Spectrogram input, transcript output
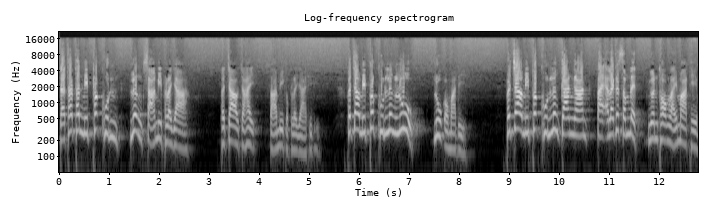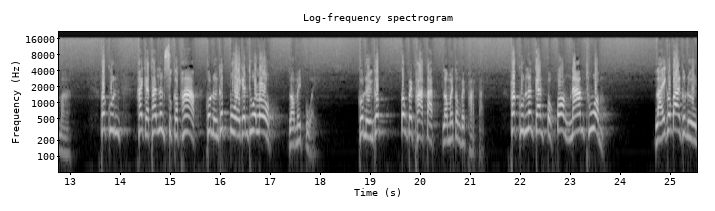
แต่ถ้าท่านมีพระคุณเรื่องสามีภรรยา พระเจ้าจะให้สามีกับภรรยาที่ดี พระเจ้ามีพระคุณเรื่องลูกลูกออกมาดี พระเจ้ามีพระคุณเรื่องการงาน แต่อะไรก็สำเร็จเงินทองไหลมาเทมา พระคุณ ให้กับท่านเรื่องสุขภาพ คนอื่นเขาป่วยกันทั่วโลก เราไม่ป่วย คนอื่นเขาต้องไปผ่าตัด เราไม่ต้องไปผ่าตัด พระคุณเรื่องการปกป้องน้ำท่วม ไหลเข้าบ้านคนอื่น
